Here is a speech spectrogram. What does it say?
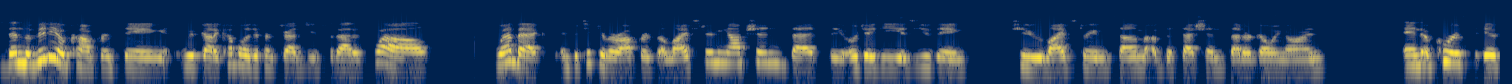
Then the video conferencing, we've got a couple of different strategies for that as well. WebEx in particular offers a live streaming option that the OJD is using to live stream some of the sessions that are going on. And of course, if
